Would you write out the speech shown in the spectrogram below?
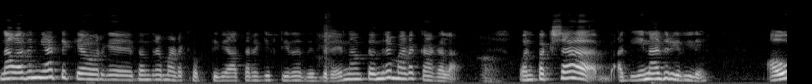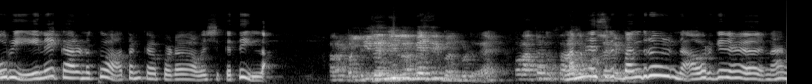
ನಾವು ಅದನ್ನ ಯಾತಕ್ಕೆ ಅವ್ರಿಗೆ ತೊಂದರೆ ಮಾಡಕ್ಕೆ ಹೋಗ್ತೀವಿ? ಆ ಥರ ಗಿಫ್ಟ್ ಇರೋದಿದ್ರೆ ನಾವು ತೊಂದರೆ ಮಾಡೋಕ್ಕಾಗಲ್ಲ. ಒಂದು ಪಕ್ಷ ಅದೇನಾದರೂ ಇರಲಿ ಅವರು ಏನೇ ಕಾರಣಕ್ಕೂ ಆತಂಕ ಪಡೋ ಅವಶ್ಯಕತೆ ಇಲ್ಲ. ನಿಮ್ಮ ಹೆಸರಿಗೆ ಬಂದ್ಬಿಟ್ರೆ ಅವ್ರ ಆತಂಕ ನಮ್ಮ ಹೆಸರಿಗೆ ಬಂದ್ರು ಅವ್ರಿಗೆ ನಾನು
